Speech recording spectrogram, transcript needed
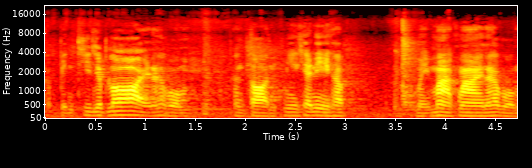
ก็เป็นที่เรียบร้อยนะครับผมขั้นตอนมีแค่นี้ครับ ไม่มากมายนะครับผม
